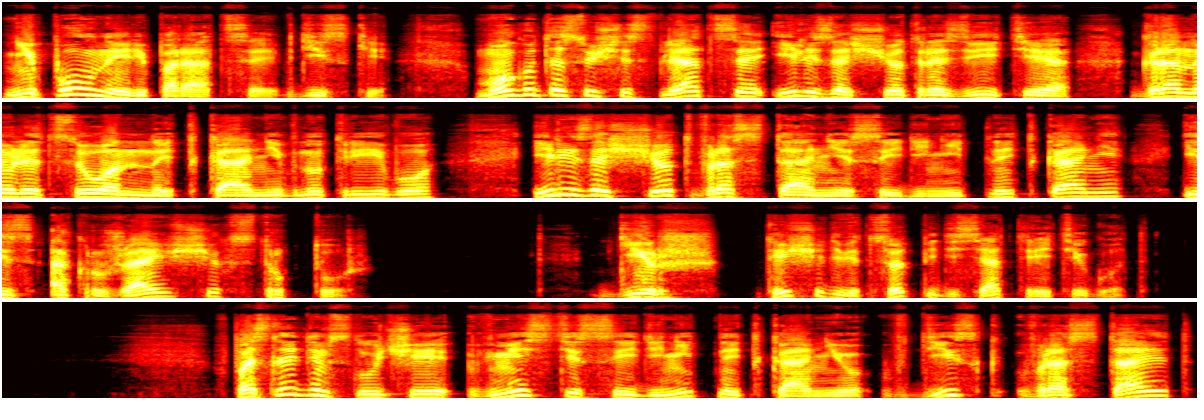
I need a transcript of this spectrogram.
Неполные репарации в диске могут осуществляться или за счет развития грануляционной ткани внутри его, или за счет врастания соединительной ткани из окружающих структур. Гирш, 1953 год последнем случае вместе с соединительной тканью в диск врастают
